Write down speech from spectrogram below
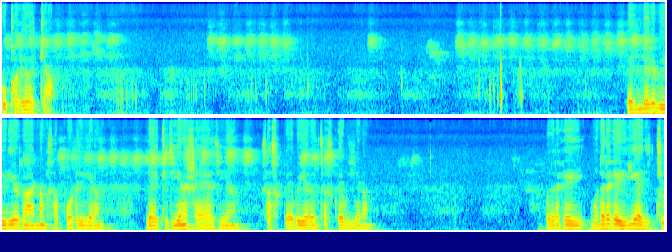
കുക്കറിൽ വയ്ക്കാം എല്ലാവരും വീഡിയോ കാണണം സപ്പോർട്ട് ചെയ്യണം ലൈക്ക് ചെയ്യണം ഷെയർ ചെയ്യണം സബ്സ്ക്രൈബ് ചെയ്യാതെ സബ്സ്ക്രൈബ് ചെയ്യണം. മുതിര കഴുകി മുതിര കഴുകി അരിച്ചു.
